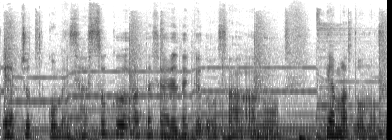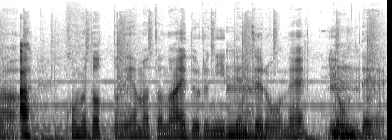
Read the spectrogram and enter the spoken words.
で、いやちょっとごめん早速私あれだけどさあのヤマトのさあ。コムドットのヤマトのアイドル2.0をね、うん。読んで、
